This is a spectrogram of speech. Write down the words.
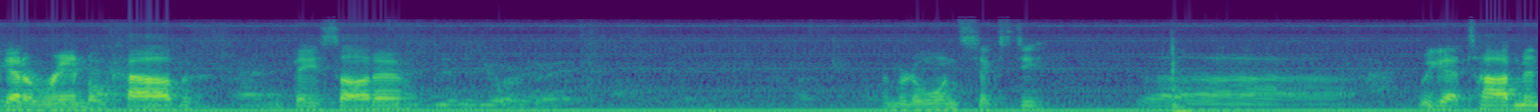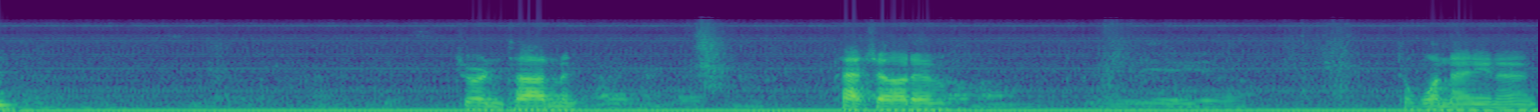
Got a Randall Cobb base auto. Number to 160. Uh, We got Todman. Jordan Todman. Patch auto. To 199.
